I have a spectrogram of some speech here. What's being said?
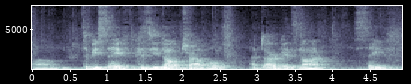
um, to be safe because you don't travel at dark. It's not safe.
